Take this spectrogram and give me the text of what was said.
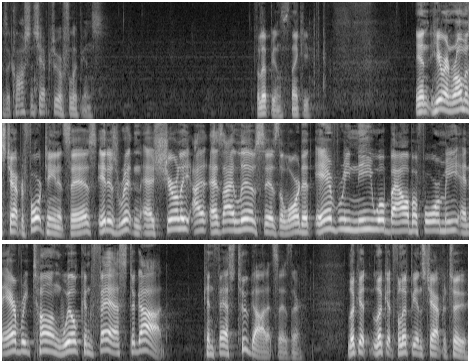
Is it Colossians chapter 2 or Philippians? Philippians, thank you. In, here in Romans chapter 14, it says, It is written, As surely I, as I live, says the Lord, that every knee will bow before me and every tongue will confess to God. Confess to God, it says there. Look at, look at Philippians chapter 2.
